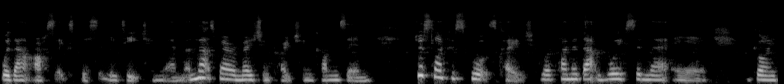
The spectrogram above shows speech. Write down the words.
without us explicitly teaching them and that's where emotion coaching comes in just like a sports coach we're kind of that voice in their ear guiding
